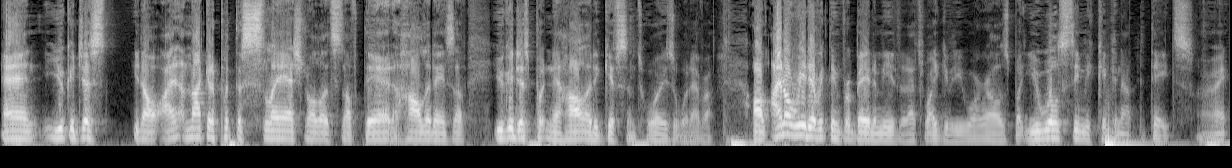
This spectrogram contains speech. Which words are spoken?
And you could just, you know, I, am not going to put the slash and all that stuff there, the holiday and stuff. You could just put in the holiday gifts and toys or whatever. Um, I don't read everything verbatim either. That's why I give you URLs. But you will see me kicking out the dates. All right?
